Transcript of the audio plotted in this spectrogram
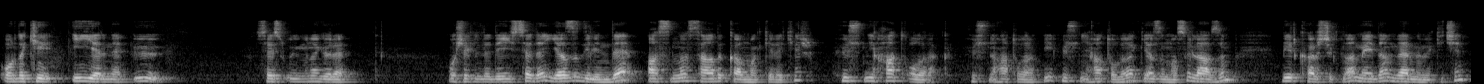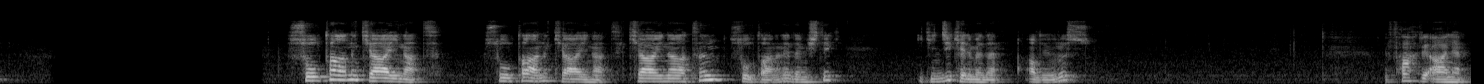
oradaki i yerine ü ses uyumuna göre o şekilde değişse de yazı dilinde aslında sadık kalmak gerekir. Hüsnihat olarak, hüsnihat olarak değil, hüsnihat olarak yazılması lazım. Bir karışıklığa meydan vermemek için. Sultanı kainat. Sultanı kainat. Kainatın sultanı ne demiştik? İkinci kelimeden alıyoruz. Fahri alem.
